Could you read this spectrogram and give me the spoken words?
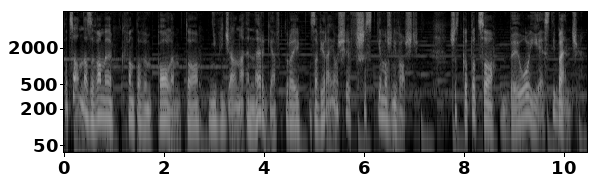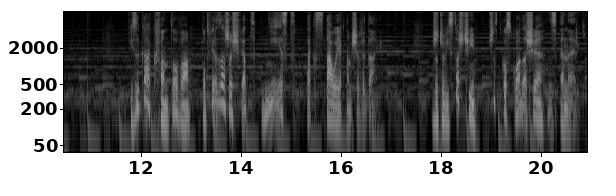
To, co nazywamy kwantowym polem, to niewidzialna energia, w której zawierają się wszystkie możliwości. Wszystko to, co było, jest i będzie. Fizyka kwantowa potwierdza, że świat nie jest tak stały, jak nam się wydaje. W rzeczywistości wszystko składa się z energii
